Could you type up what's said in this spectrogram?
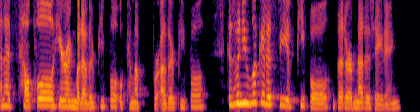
And it's helpful hearing what other people will come up for other people because when you look at a sea of people that are meditating,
